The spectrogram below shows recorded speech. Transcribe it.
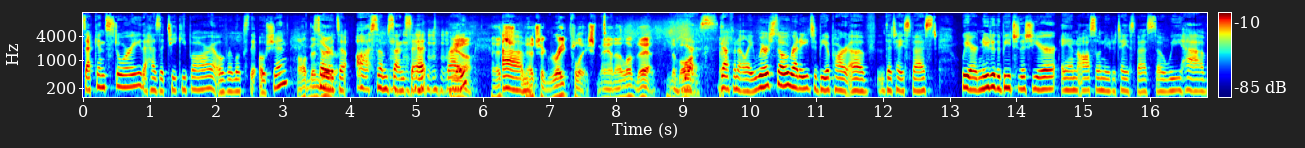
second story that has a tiki bar. It overlooks the ocean. I've been so there. it's an awesome sunset, right? Yeah, that's that's a great place, man. I love that the bar. Yes, definitely. We're so ready to be a part of the Taste Fest. We are new to the beach this year and also new to Taste Fest, so we have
